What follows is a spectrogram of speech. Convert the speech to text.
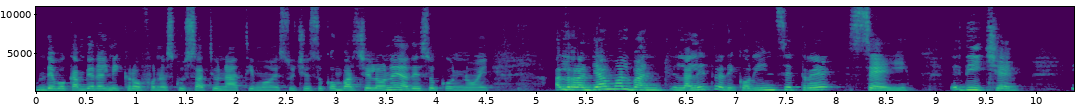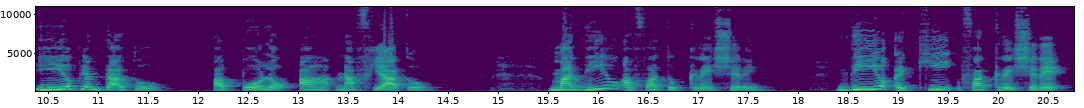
Devo cambiare il microfono, scusate un attimo, è successo con Barcellona e adesso con noi. Allora andiamo alla lettera di Corinzi 3, 6 e dice, io ho piantato, Apollo ha naffiato, ma Dio ha fatto crescere. Dio è chi fa crescere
